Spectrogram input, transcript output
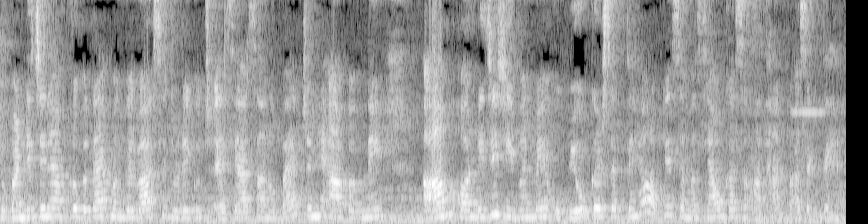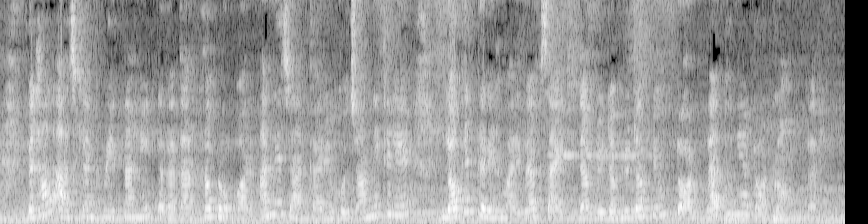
तो पंडित जी ने आपको बताया, मंगलवार से जुड़े कुछ ऐसे आसान उपाय जिन्हें आप अपने आम और निजी जीवन में उपयोग कर सकते हैं और अपनी समस्याओं का समाधान पा सकते हैं। फ़िलहाल आज के अंक में इतना ही। लगातार खबरों और अन्य जानकारियों को जानने के लिए लॉग इन करें हमारी वेबसाइट डब्ल्यू पर।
